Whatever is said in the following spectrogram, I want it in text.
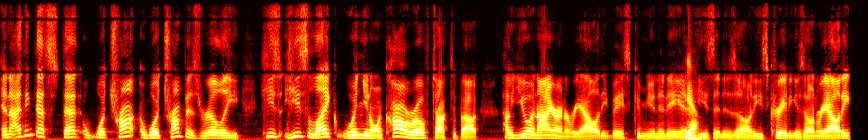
and i think that's that what trump what trump is really he's he's like when you know when karl rove talked about how you and i are in a reality based community and yeah. he's in his own he's creating his own reality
